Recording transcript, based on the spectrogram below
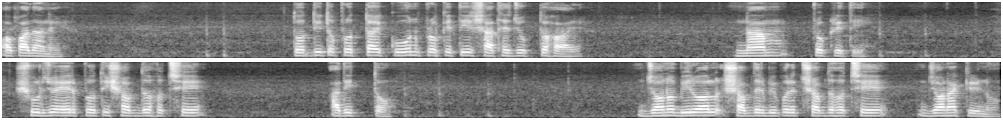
অপাদানে। তদ্ধিত প্রত্যয় কোন প্রকৃতির সাথে যুক্ত হয়? নাম, প্রকৃতি। সূর্য এর প্রতিশব্দ হচ্ছে আদিত্য। জনবিরল শব্দের বিপরীত শব্দ হচ্ছে জনাকীর্ণ।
